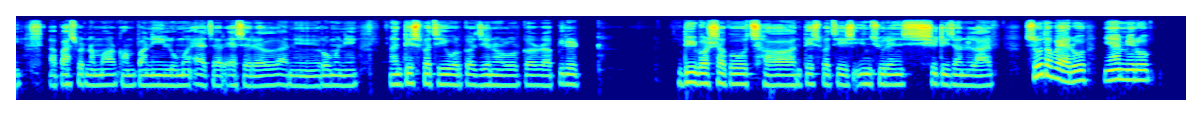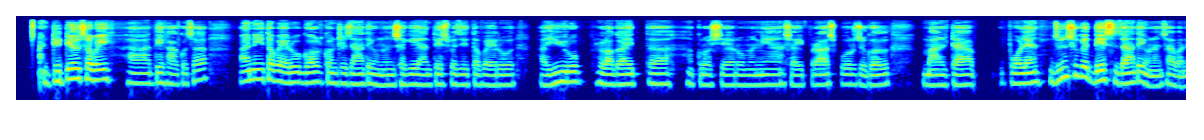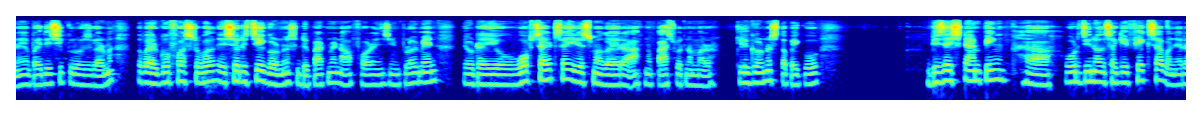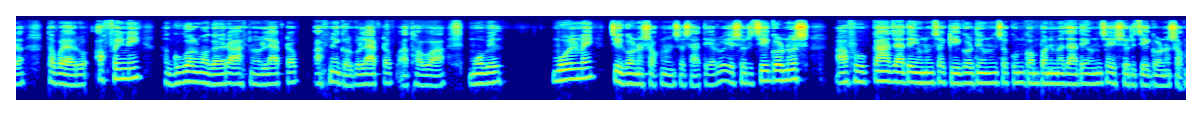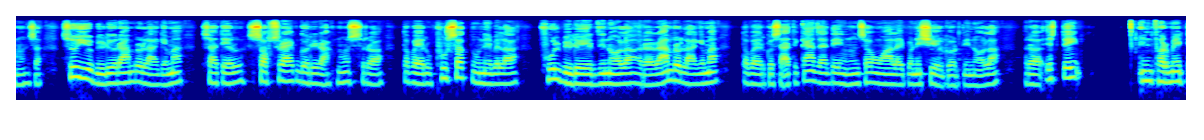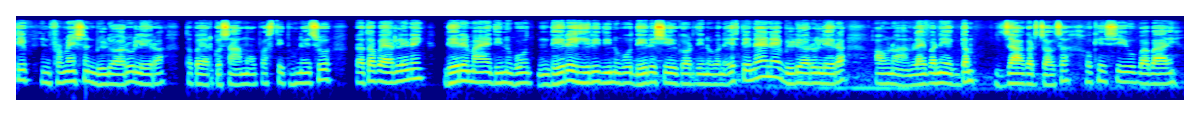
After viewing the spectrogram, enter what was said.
passport number company Lumo HR SRL अनि रोमनी अनि त्यसपछि वर्कर जेनरल वर्कर र पिरियड दुई वर्षको छ अनि त्यसपछि इन्सुरेन्स सिटिजन लाइफ। सो तपाईँहरू यहाँ मेरो डिटेल सबै देखाएको छ। अनि तपाईँहरू गल्फ कन्ट्री जाँदै हुनुहुन्छ कि? अनि त्यसपछि तपाईँहरू युरोप लगायत Croatia Romania Cyprus Portugal Malta Poland जुनसुकै देश जाँदै हुनुहुन्छ भने वैदेशिक रोजगारमा तपाईँहरूको फर्स्ट अफ अल यसरी चेक गर्नुहोस् डिपार्टमेन्ट अफ फरेन्स इम्प्लोइमेन्ट एउटा यो वेबसाइट छ यसमा गएर आफ्नो पासपोर्ट नम्बर क्लिक गर्नुहोस् तपाईँको भिजा स्ट्याम्पिङ ओरिजिनल छ कि फेक छ भनेर तपाईँहरू आफै नै गुगलमा गएर आफ्नो ल्यापटप आफ्नै घरको ल्यापटप अथवा मोबाइल मोबाइलमै चेक गर्न सक्नुहुन्छ साथीहरू। यसरी चेक गर्नुहोस् आफू कहाँ जाँदै हुनुहुन्छ के गर्दै हुनुहुन्छ कुन कम्पनीमा जाँदै हुनुहुन्छ यसरी चेक गर्न सक्नुहुन्छ। सो यो भिडियो राम्रो लागेमा साथीहरू सब्सक्राइब गरिराख्नुहोस् र तपाईँहरू फुर्सद हुने बेला फुल भिडियो हेरिदिनु होला र राम्रो लागेमा तपाईँहरूको साथी कहाँ जाँदै हुनुहुन्छ उहाँलाई पनि सेयर गरिदिनु होला। र यस्तै इन्फर्मेटिभ इन्फर्मेसन भिडियोहरू लिएर तपाईँहरूको सामु उपस्थित हुनेछु र तपाईँहरूले नै धेरै माया दिनुभयो धेरै हेरिदिनु भयो धेरै सेयर गरिदिनु भने यस्तै नयाँ नयाँ भिडियोहरू लिएर आउन हामीलाई पनि एकदम जागर चल्छ। Okay C you by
